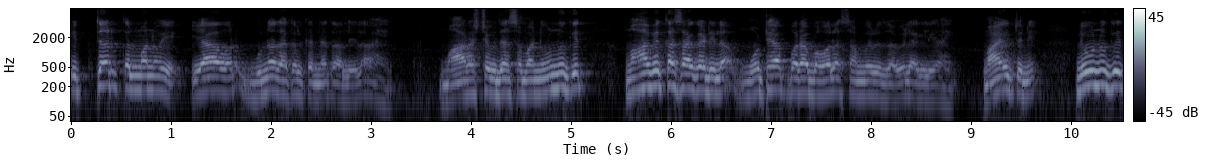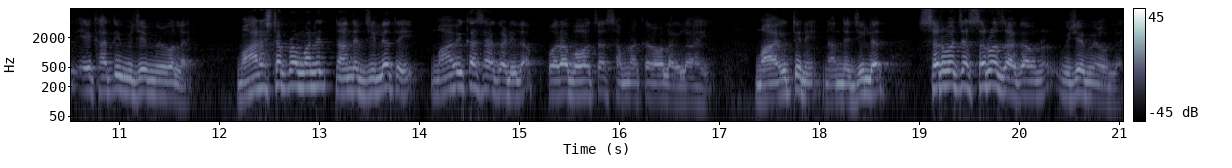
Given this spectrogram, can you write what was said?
इतर कलमान्वये यावर गुन्हा दाखल करण्यात आलेला आहे. महाराष्ट्र विधानसभा निवडणुकीत महाविकास आघाडीला मोठ्या पराभवाला सामोरे जावे लागले आहे. महायुतीने निवडणुकीत एक हाती विजय मिळवलाय. महाराष्ट्राप्रमाणेच नांदेड जिल्ह्यातही महाविकास आघाडीला पराभवाचा सामना करावा लागला आहे. महायुतीने नांदेड जिल्ह्यात सर्वच्या सर्व जागांवर विजय मिळवलाय.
